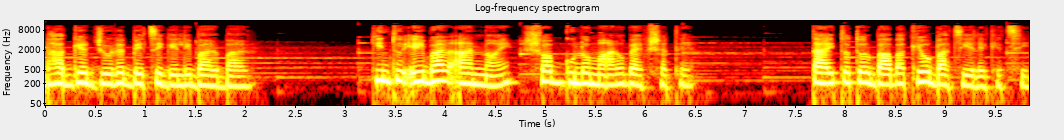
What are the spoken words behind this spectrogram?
ভাগ্যের জোরে বেঁচে গেলি বারবার। কিন্তু এইবার আর নয়, সবগুলো মারো একসাথে তাই তো তোর বাবাকেও বাঁচিয়ে রেখেছি।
